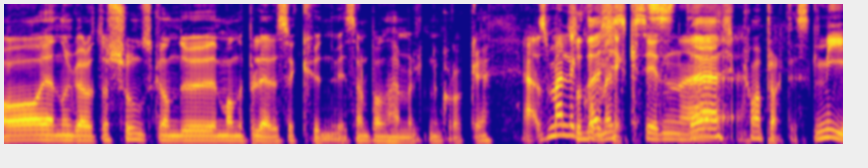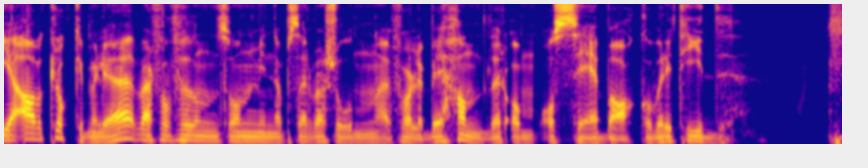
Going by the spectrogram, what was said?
Og gjennom gravitasjon så kan du manipulere sekundviseren på en Hamilton-klokke. ja, som er litt Så det komisk, kjekt. siden Det eh, kan være praktisk. mye av klokkemiljøet, i hvert fall for sånn, sånn min observasjon eh, foreløpig, handler om å se bakover i tid.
